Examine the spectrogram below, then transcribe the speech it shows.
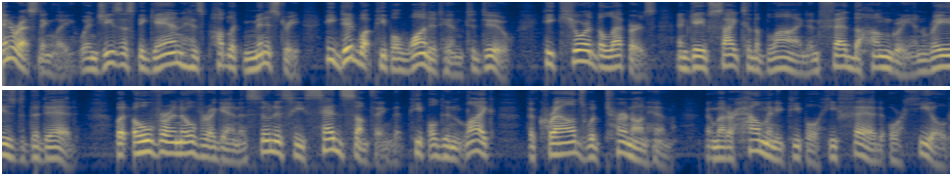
Interestingly, when Jesus began his public ministry, he did what people wanted him to do. He cured the lepers and gave sight to the blind and fed the hungry and raised the dead. But over and over again, as soon as he said something that people didn't like, the crowds would turn on him, no matter how many people he fed or healed.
